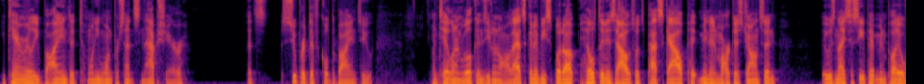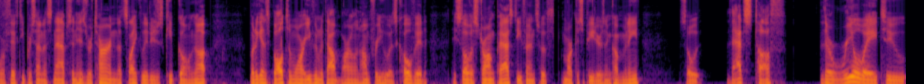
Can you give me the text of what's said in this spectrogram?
you can't really buy into 21% snap share. That's super difficult to buy into. And Taylor and Wilkins, you don't know how that's going to be split up. Hilton is out, so it's Pascal, Pittman, and Marcus Johnson. It was nice to see Pittman play over 50% of snaps in his return. That's likely to just keep going up. But against Baltimore, even without Marlon Humphrey, who has COVID, they still have a strong pass defense with Marcus Peters and company. So that's tough. The real way to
